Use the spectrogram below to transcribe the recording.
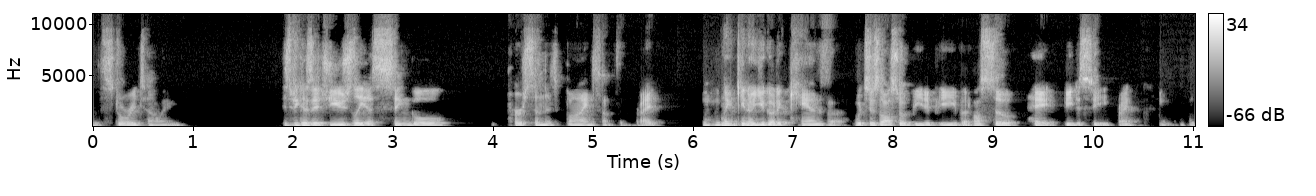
with storytelling is because it's usually a single person that's buying something, right? Mm-hmm. Like, you know, you go to Canva, which is also B2B, but also, hey, B2C, right? Mm-hmm.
